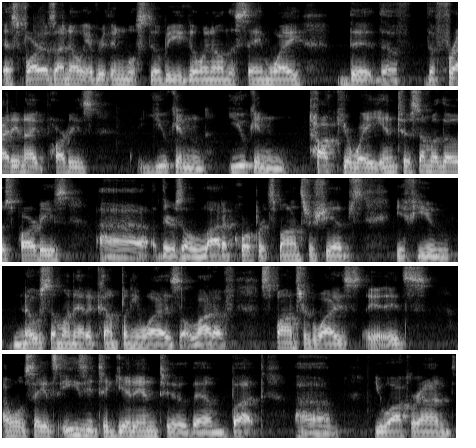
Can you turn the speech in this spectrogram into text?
as far as I know, everything will still be going on the same way. The the the Friday night parties, you can you can talk your way into some of those parties. Uh, there's a lot of corporate sponsorships. If you know someone at a company wise, a lot of sponsored wise, it's I won't say it's easy to get into them, but um, you walk around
